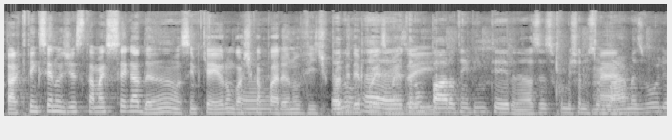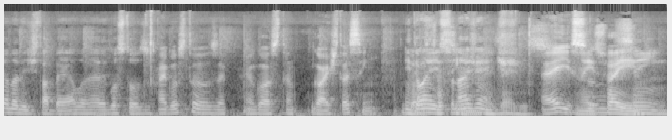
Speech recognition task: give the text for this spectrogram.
Claro que tem que ser nos dias que tá mais sossegadão, assim, porque aí eu não gosto de ficar parando o vídeo pra Eu ver não, depois, é, mas eu aí. não paro o tempo inteiro, né? Às vezes eu fico mexendo no celular, É. mas vou olhando ali de tabela, é gostoso. É gostoso, eu gosto. Gosto assim. Então é Gosto isso, né, assim, gente? mas É isso. É isso. É isso aí. Sim.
